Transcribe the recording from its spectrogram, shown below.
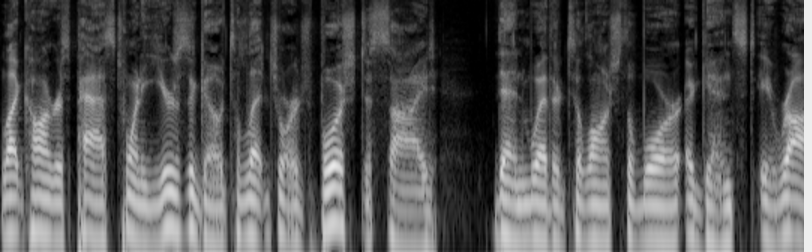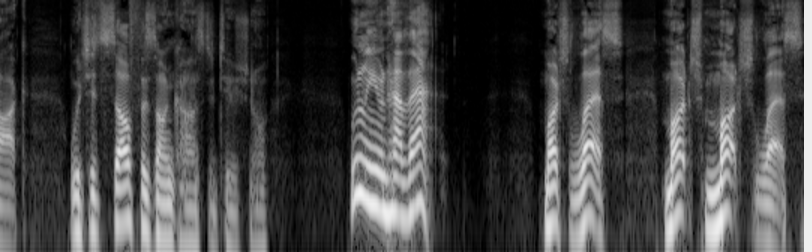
like Congress passed 20 years ago to let George Bush decide then whether to launch the war against Iraq, which itself is unconstitutional. We don't even have that, much less, much, much less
